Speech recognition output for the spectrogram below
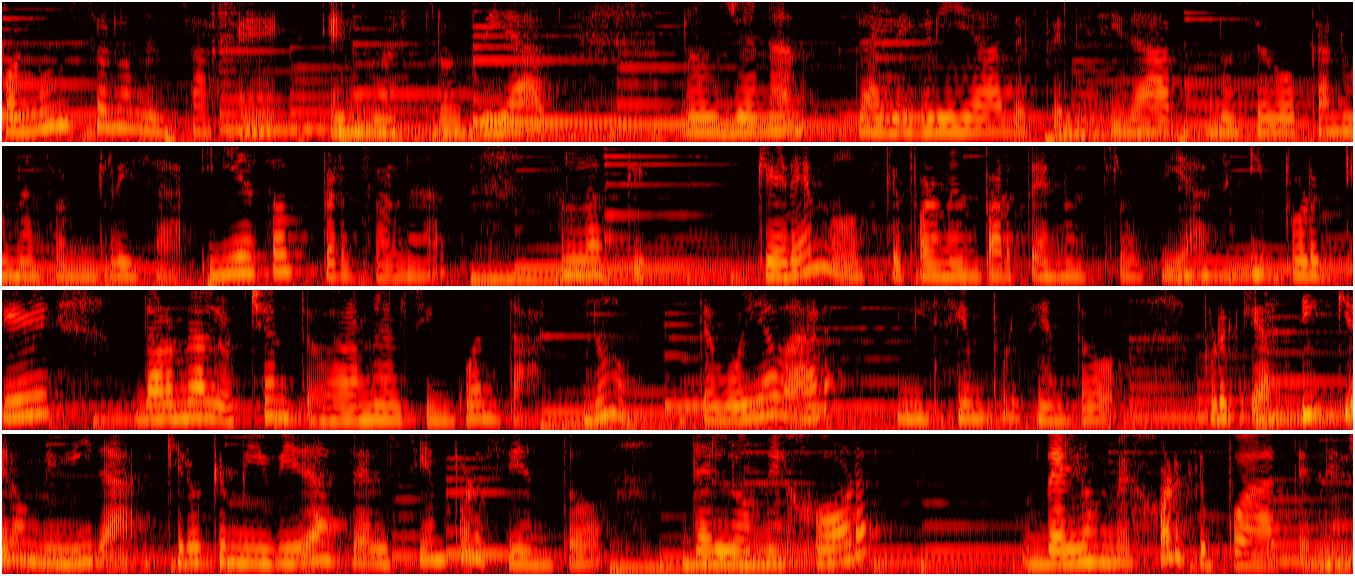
con un solo mensaje en nuestros días nos llenan de alegría, de felicidad, nos evocan una sonrisa y esas personas son las que queremos que formen parte de nuestros días. ¿Y por qué darme al 80 o darme al 50? No, te voy a dar mi 100% porque así quiero mi vida. Quiero que mi vida sea el 100% de lo mejor, de lo mejor que pueda tener.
